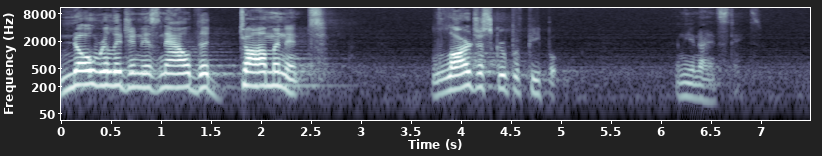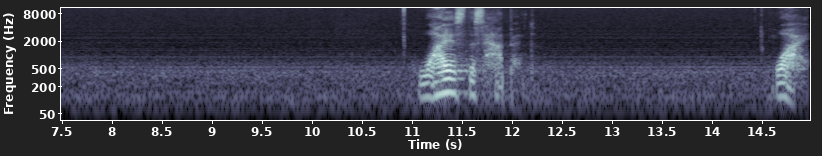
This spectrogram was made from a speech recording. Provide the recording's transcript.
no religion is now the dominant, largest group of people in the United States. Why has this happened? Why?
